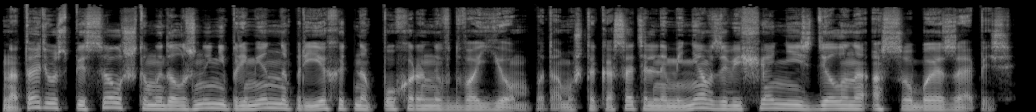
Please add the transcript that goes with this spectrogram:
Нотариус писал, что мы должны непременно приехать на похороны вдвоем, потому что касательно меня в завещании сделана особая запись.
